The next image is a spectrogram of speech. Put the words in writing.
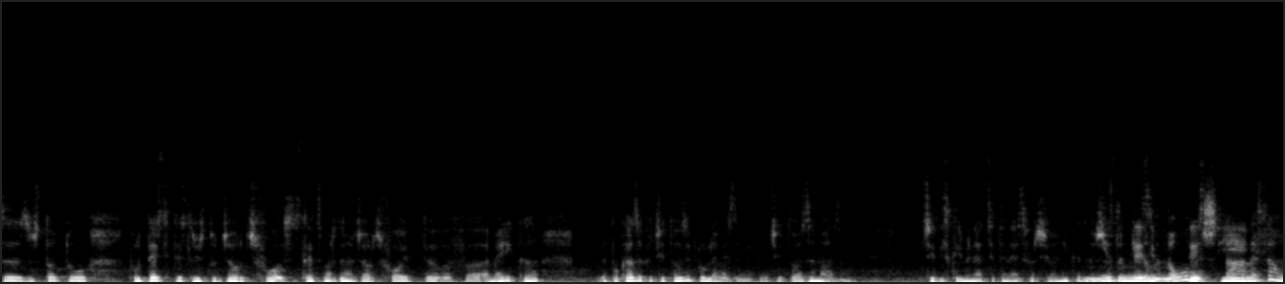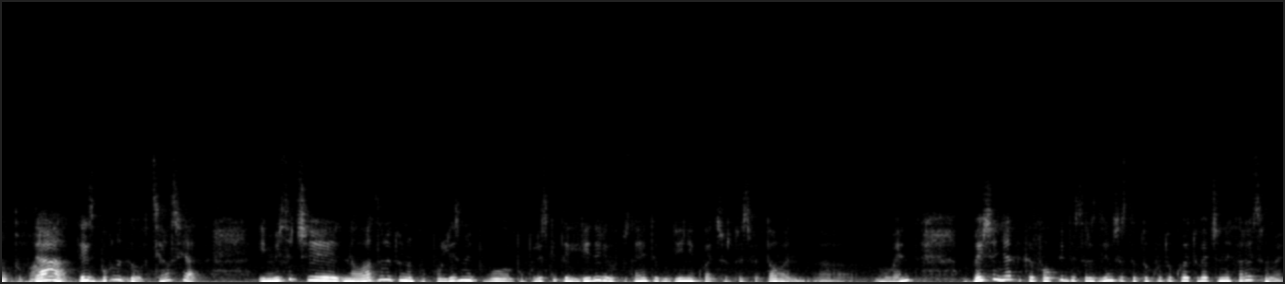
защото протестите срещу Джордж Флойд, след смъртта на Джордж Флойд в Америка показаха, че този проблем е замитен, че и той е замазан че дискриминацията не е свършила никъде. ние замитаме тези много протести, неща, не само това. Да, те избухнаха в цял свят. И мисля, че налазването на популизма и популистските лидери в последните години, което също е световен а, момент, беше някакъв опит да се разделим с статуквото, което вече не харесваме.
